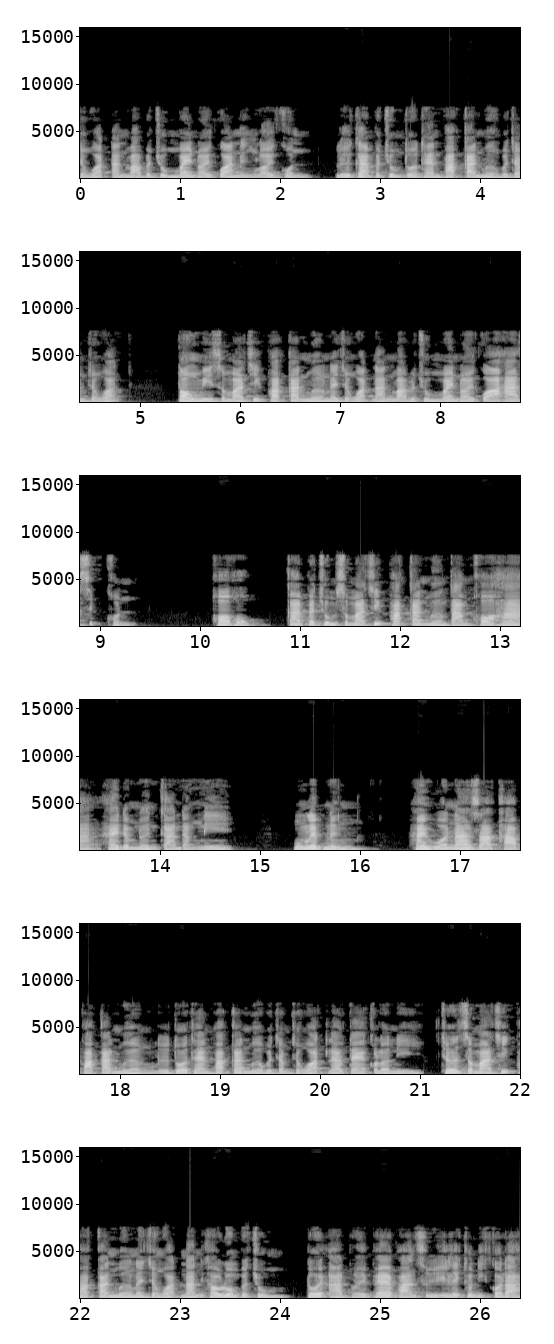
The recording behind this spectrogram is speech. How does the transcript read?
จังหวัดนั้นมาประชุมไม่น้อยกว่า 100 คน หรือการประชุมตัวแทนพรรคการเมืองประจำจังหวัด ต้องมีสมาชิกพรรคการเมืองในจังหวัดนั้นมาประชุมไม่น้อยกว่า 50 คน ข้อ 6 การประชุมสมาชิกพรรคการเมืองตามข้อ 5 ให้ดำเนินการดังนี้ วงเล็บหนึ่ง ให้หัวหน้าสาขาพรรคการเมือง หรือตัวแทนพรรคการเมืองประจำจังหวัดแล้วแต่กรณี เชิญสมาชิกพรรคการเมืองในจังหวัดนั้นเข้าร่วมประชุม โดยอาจเผยแพร่ผ่านสื่ออิเล็กทรอนิกส์ก็ได้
